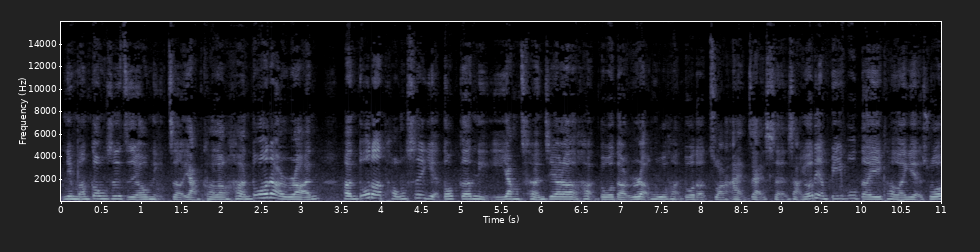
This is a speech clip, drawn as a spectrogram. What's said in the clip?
你们公司只有你这样，可能很多的人、很多的同事也都跟你一样承接了很多的任务、很多的专案在身上，有点逼不得已，可能也说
